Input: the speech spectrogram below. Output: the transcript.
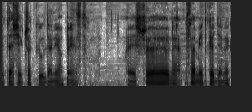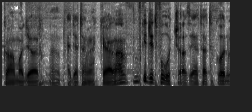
tessék csak küldeni a pénzt és ne szemétkedjenek a magyar egyetemekkel. Kicsit furcsa azért, tehát akkor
